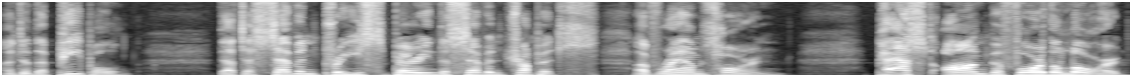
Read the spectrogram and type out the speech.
unto the people that the seven priests bearing the seven trumpets of ram's horn passed on before the Lord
